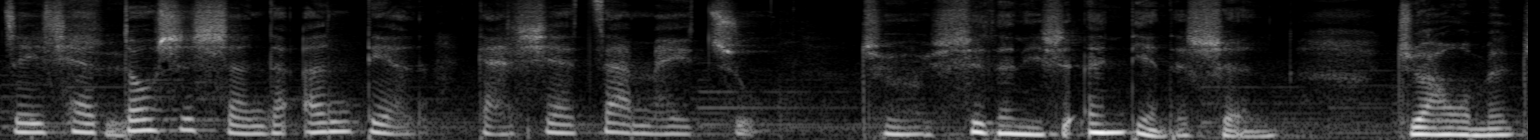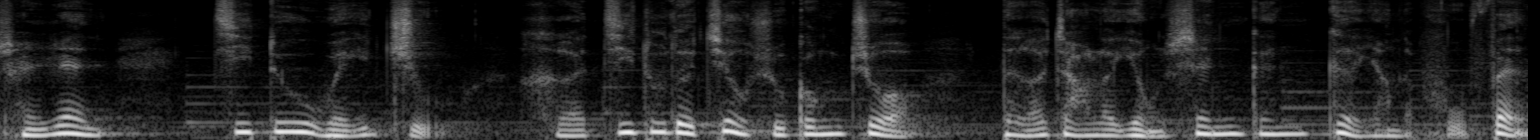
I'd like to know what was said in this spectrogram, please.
这一切都是神的恩典。感谢赞美主。主，是的，你是恩典的神。主要，我们承认基督为主和基督的救赎工作，得着了永生跟各样的福分。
